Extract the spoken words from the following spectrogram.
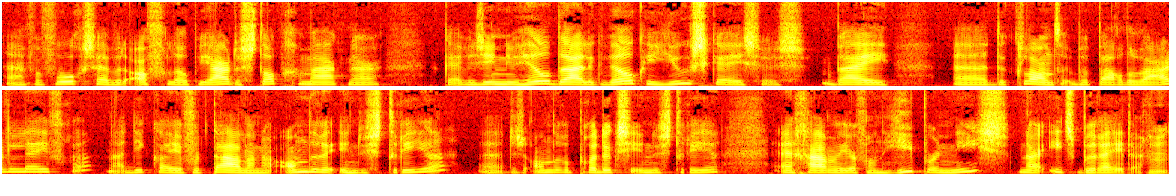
Nou, en vervolgens hebben we de afgelopen jaar de stap gemaakt naar okay, we zien nu heel duidelijk welke use cases bij uh, de klant een bepaalde waarde leveren. Nou, die kan je vertalen naar andere industrieën, uh, dus andere productieindustrieën. En gaan we weer van hyper niche naar iets breder. Hm.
